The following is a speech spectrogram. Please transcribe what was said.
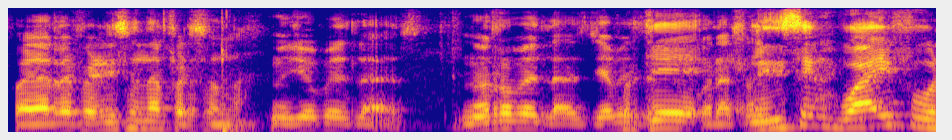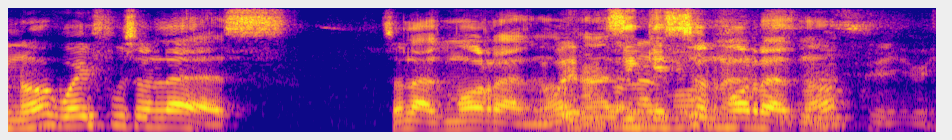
Para referirse a una persona. No robes las, no robes las llaves de Porque tu corazón. le dicen waifu, ¿no? Waifu son las son las morras, ¿no? Ajá, sí, que sí son morras, ¿no? Sí, güey.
